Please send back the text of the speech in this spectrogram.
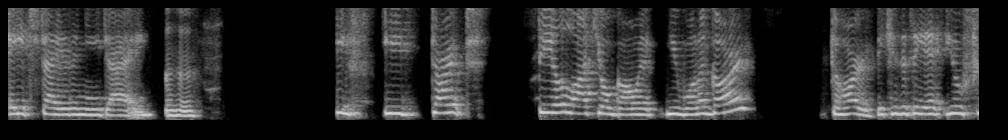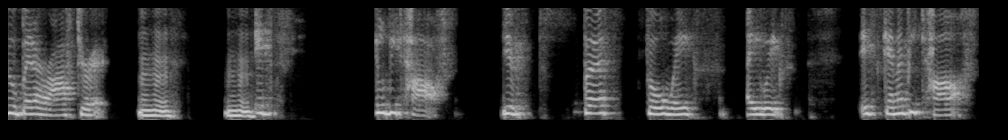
each day as a new day. mm-hmm. if you don't feel like you're going, you want to go, go because at the end you'll feel better after it. Mm-hmm. Mm-hmm. It's it'll be tough. Your first four weeks, eight weeks, it's going to be tough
